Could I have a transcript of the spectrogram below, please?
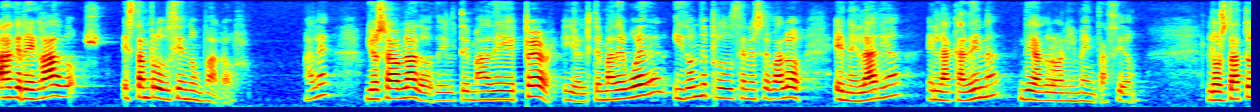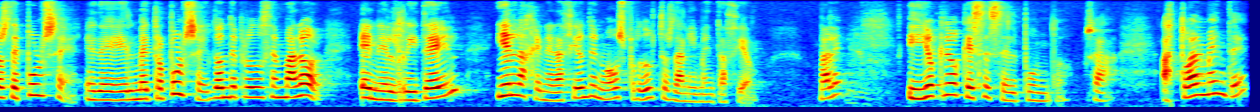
agregados están produciendo un valor. Yo os he hablado del tema de PER y el tema de Weather y dónde producen ese valor en el área, en la cadena de agroalimentación. Los datos de Pulse, eh, del Metropulse, ¿dónde producen valor? En el retail y en la generación de nuevos productos de alimentación. ¿Vale? Y yo creo que ese es el punto. O sea, actualmente,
